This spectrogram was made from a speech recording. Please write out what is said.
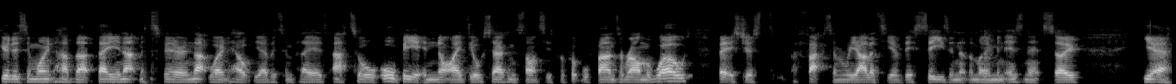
Goodison won't have that Bayern atmosphere, and that won't help the Everton players at all, albeit in not ideal circumstances for football fans around the world. But it's just a fact and reality of this season at the moment, isn't it? So, yeah,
